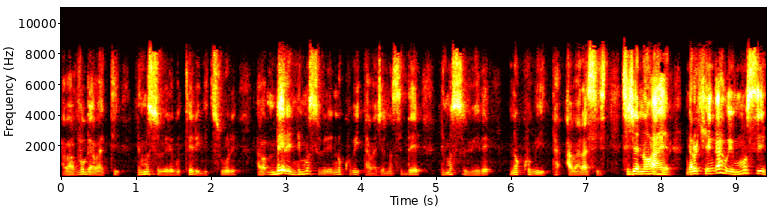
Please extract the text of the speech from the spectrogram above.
abavuga bati ntimusubire gutera igitsure. Mbere ntimusubire no kubita abagenosideri ntimusubire no kubita abarasiste. Sije no hahera ngarukiye ngaho uyu munsi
